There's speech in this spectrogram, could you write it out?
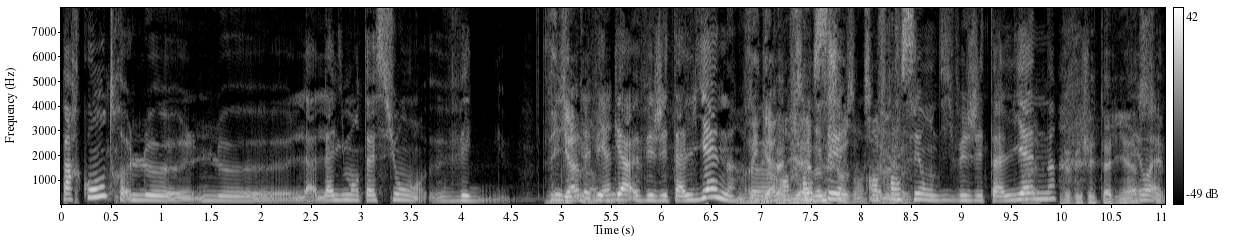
par contre, le, le, la- l'alimentation vé- Vegan. véga- végétalienne, vegan, en français, chose, hein, en français on dit végétalienne. Le végétalien, Et ouais.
